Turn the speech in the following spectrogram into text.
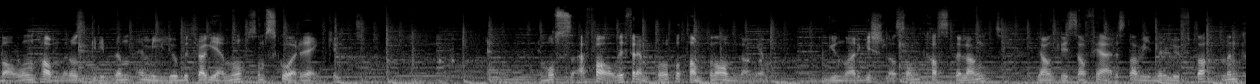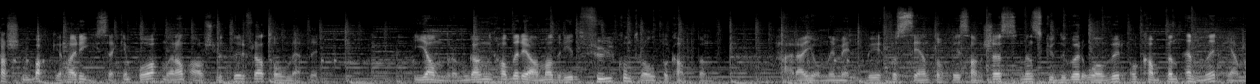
Ballen havner hos gribben Emilio Butrageno, som skårer enkelt. Moss er farlig frempå på tampen av omgangen. Gunnar Gislason kaster langt. Jan Christian Fjærestad vinner i lufta, men Karsten Bakke har ryggsekken på når han avslutter fra 12 meter. I andre omgang hadde Real Madrid full kontroll på kampen. Her er Jonny Melby for sent oppe i Sanchez, men skuddet går over og kampen ender 1-0.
